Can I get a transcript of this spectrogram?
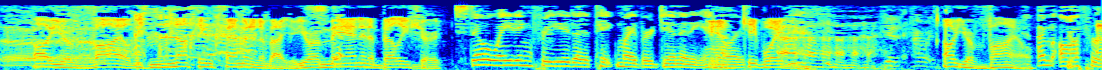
Oh, you're vile. There's nothing feminine about you. You're a man in a belly shirt. Still waiting for you to take my virginity, Yeah, Howard. keep waiting. Oh, you're vile. I'm offering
